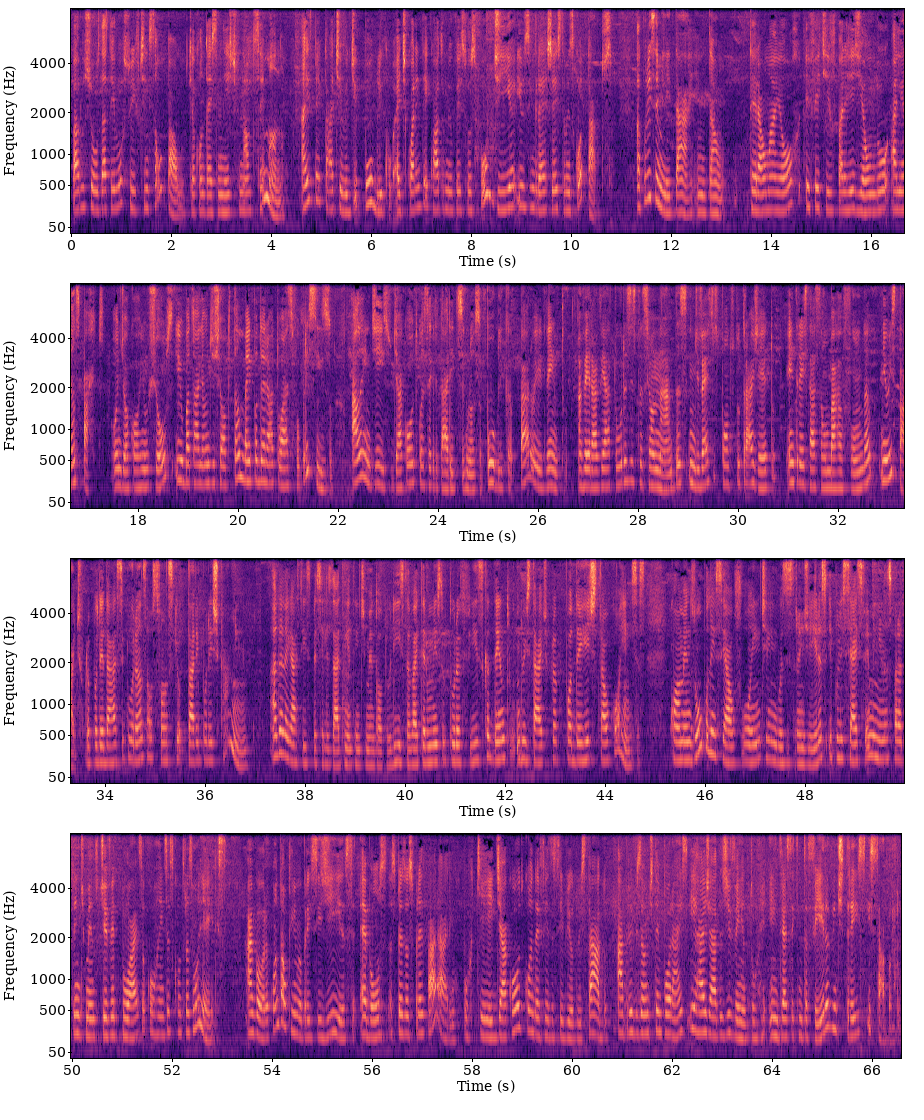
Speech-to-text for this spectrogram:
para os shows da Taylor Swift em São Paulo, que acontece neste final de semana. A expectativa de público é de 44 mil pessoas por dia e os ingressos já estão esgotados. A Polícia Militar, então, terá o maior efetivo para a região do Allianz Parque, onde ocorrem os shows, e o batalhão de choque também poderá atuar se for preciso. Além disso, de acordo com a Secretaria de Segurança Pública, para o evento haverá viaturas estacionadas em diversos pontos do trajeto entre a estação Barra Funda e o estádio, para poder dar segurança aos fãs que optarem por este caminho. A delegacia especializada em atendimento ao turista vai ter uma estrutura física dentro do estádio para poder registrar ocorrências com ao menos um policial fluente em línguas estrangeiras e policiais femininas para atendimento de eventuais ocorrências contra as mulheres. Agora, quanto ao clima para esses dias, é bom as pessoas se prepararem, porque, de acordo com a Defesa Civil do Estado, há previsão de temporais e rajadas de vento entre essa quinta-feira, 23 e sábado.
